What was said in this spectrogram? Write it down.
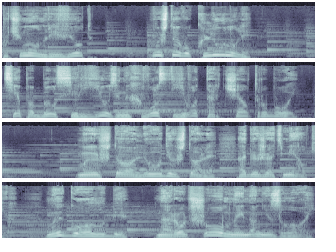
«Почему он ревет? Вы что, его клюнули?» Тепа был серьезен, и хвост его торчал трубой. «Мы что, люди, что ли, обижать мелких? Мы голуби, народ шумный, но не злой.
